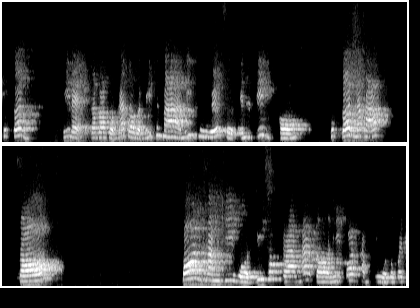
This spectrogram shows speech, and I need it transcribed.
Google นี่แหละ จะปรากฏหน้าจอแบบนี้ขึ้นมา นี่คือเว็บ search engine ของ Google นะคะสองป้อนคำคีย์เวิร์ดที่ช่องกลางหน้าจอนี้ป้อนคำคีย์เวิร์ดลงไปใน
